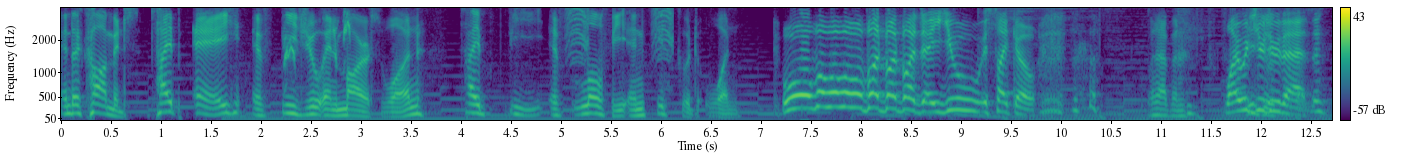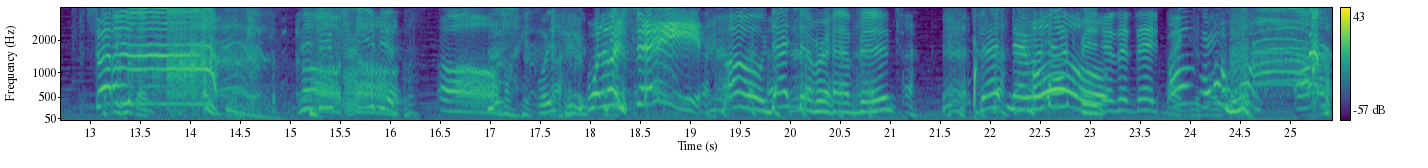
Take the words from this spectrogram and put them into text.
In the comments, type A if Bijou and Mars won. Type B if Lofi and Kid Good won. Whoa, whoa, whoa, whoa, whoa, bud, bud, bud. Uh, you psycho. What happened? Why would you do that? yes. Stop! Idiot. Oh my What is this? What did I say? oh, that never happened. That never Oh. happened. Yes, it did. Oh, oh,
